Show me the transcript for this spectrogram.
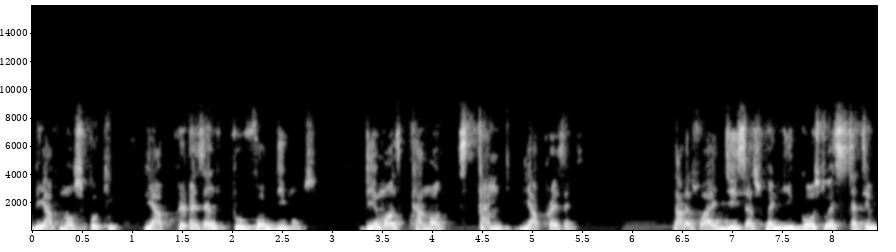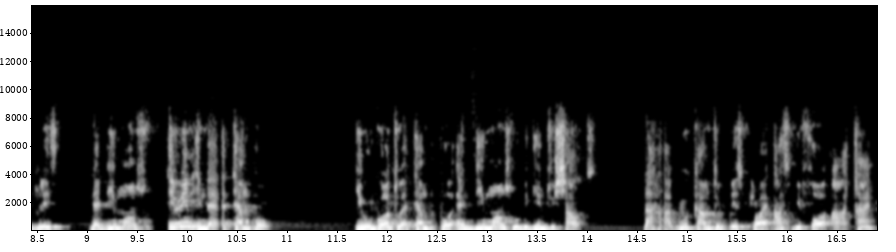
they have not spoken, their presence provoke demons. Demons cannot stand their presence. That is why Jesus, when he goes to a certain place, the demons, even in the temple, he will go to a temple and demons will begin to shout that have you come to destroy us before our time?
